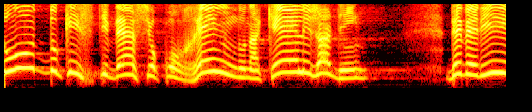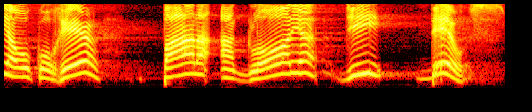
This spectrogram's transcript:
tudo que estivesse ocorrendo naquele jardim deveria ocorrer para a glória de Deus.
